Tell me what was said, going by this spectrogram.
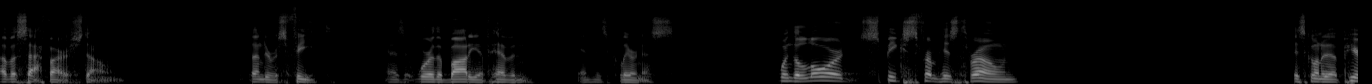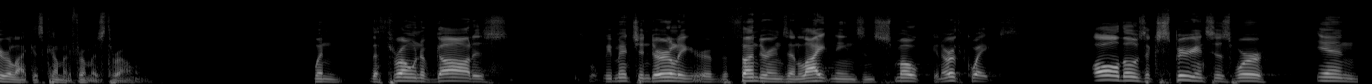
of a sapphire stone. It was under his feet, and as it were the body of heaven in his clearness. When the Lord speaks from his throne, it's going to appear like it's coming from his throne. When the throne of God is, is what we mentioned earlier of the thunderings and lightnings and smoke and earthquakes, all those experiences were in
